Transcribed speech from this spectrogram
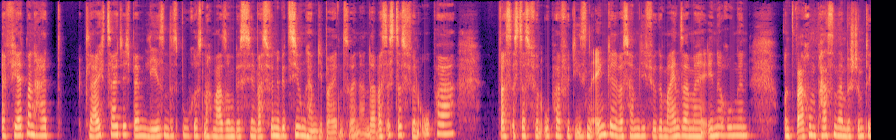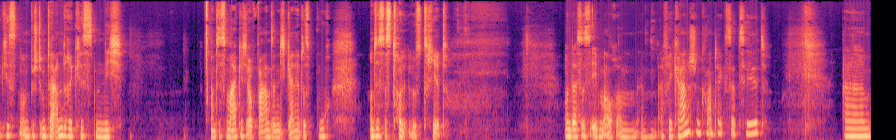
erfährt man halt gleichzeitig beim Lesen des Buches nochmal so ein bisschen, was für eine Beziehung haben die beiden zueinander? Was ist das für ein Opa? Was ist das für ein Opa für diesen Enkel? Was haben die für gemeinsame Erinnerungen? Und warum passen dann bestimmte Kisten und bestimmte andere Kisten nicht? Und das mag ich auch wahnsinnig gerne, das Buch. Und es ist toll illustriert. Und das ist eben auch im, im afrikanischen Kontext erzählt ähm,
